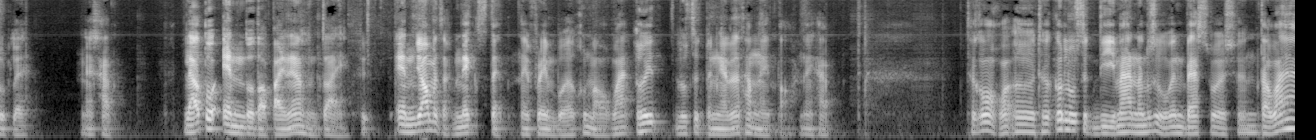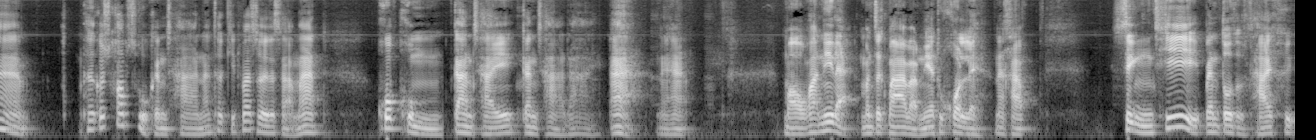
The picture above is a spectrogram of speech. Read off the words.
สุดๆเลยนะครับแล้วตัว N ตัวต่อไปน่าสนใจ N ย่อมาจาก next step ใน framework คุณหมอบอกว่า เอ้ย รู้สึกเป็นไงแล้วทำไงต่อนะครับ เธอก็บอกว่า เออ เธอก็รู้สึกดีมากนะ รู้สึกว่าเป็น best version แต่ว่า เธอก็ชอบสูบกัญชานะ เธอคิดว่าเธอจะสามารถควบคุมการใช้กัญชาได้ อะนะฮะหมอกว่านี่แหละ มันจะมาแบบนี้ทุกคนเลยนะครับ สิ่งที่เป็นตัวสุดท้ายคือ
